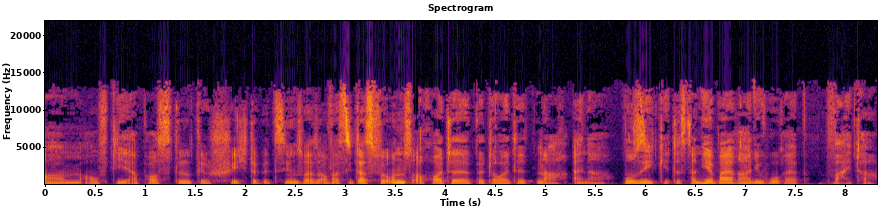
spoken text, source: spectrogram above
ähm, auf die Apostelgeschichte, beziehungsweise auch was sie das für uns auch heute bedeutet. Nach einer Musik geht es dann hier bei Radio Horeb weiter.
